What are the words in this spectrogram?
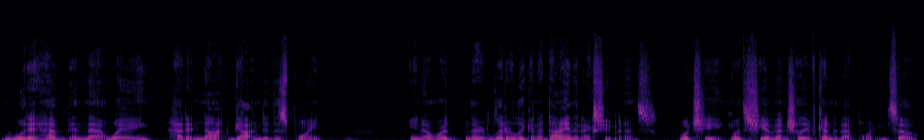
Would it have been that way had it not gotten to this point? You know, where they're literally going to die in the next few minutes. Would she would she eventually have come to that point? And so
